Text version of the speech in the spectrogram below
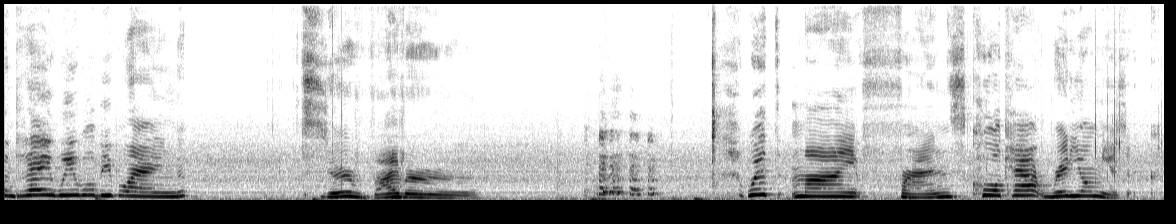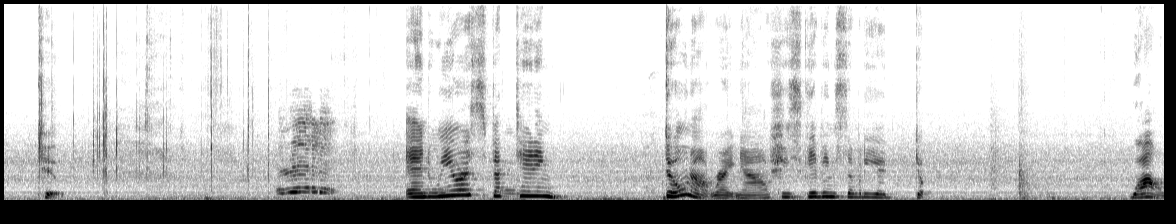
and today we will be playing Survivor with my friends Cool Cat Radio Music 2. And we are spectating Donut right now. She's giving somebody a do- Wow.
